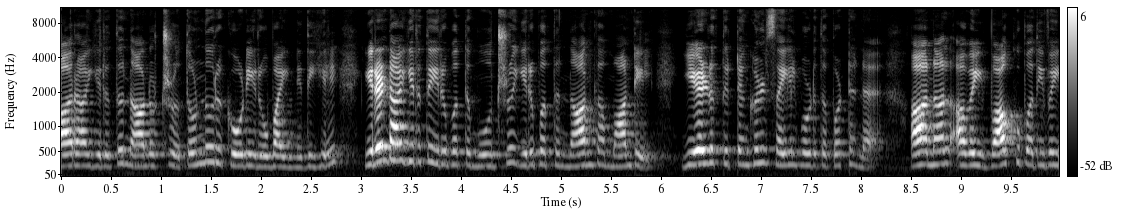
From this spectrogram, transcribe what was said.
ஆறாயிரத்து நானூற்று தொண்ணூறு கோடி ரூபாய் நிதியில் இரண்டாயிரத்து இருபத்தி மூன்று இருபத்தி நான்காம் ஆண்டில் ஏழு திட்டங்கள் செயல்படுத்தப்பட்டன. ஆனால் அவை வாக்குப்பதிவை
